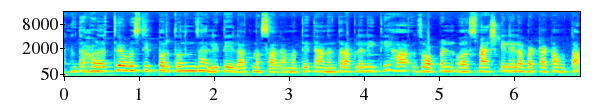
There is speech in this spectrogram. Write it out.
त्यानंतर हळद व्यवस्थित परतून झाली तेलात मसाल्यामध्ये. त्यानंतर आपल्याला इथे हा जो आपण स्मॅश केलेला बटाटा होता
